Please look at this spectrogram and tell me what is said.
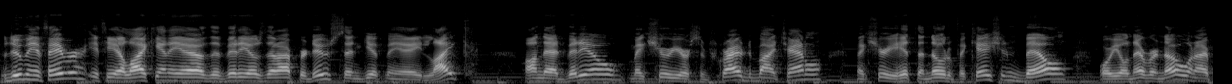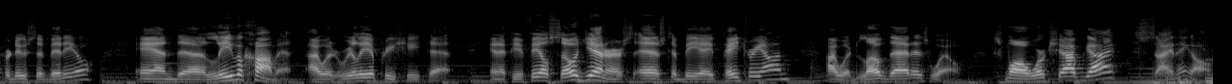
So do me a favor, if you like any of the videos that I produce, then give me a like on that video. Make sure you're subscribed to my channel. Make sure you hit the notification bell or you'll never know when I produce a video. And uh, leave a comment. I would really appreciate that. And if you feel so generous as to be a Patreon, I would love that as well. Small Workshop Guy, signing off.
